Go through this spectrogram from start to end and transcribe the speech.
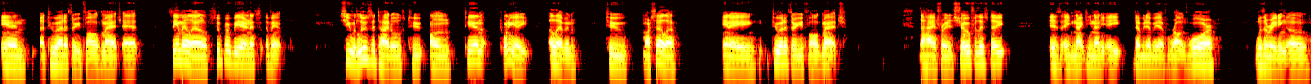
in a 2 out of 3 falls match at CMLL Super Viernes event. She would lose the titles to on 10 28 11 to Marcela in a 2 out of 3 falls match. The highest rated show for this date is a 1998 WWF Raw's War with a rating of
